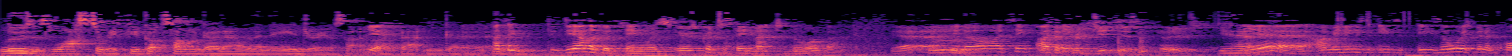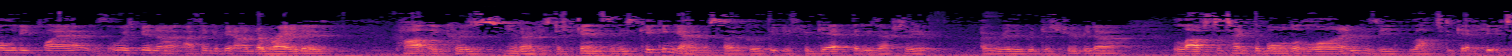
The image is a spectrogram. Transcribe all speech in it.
lose its luster if you've got someone go down with a knee injury or something Yeah. like that and go. I think the other good thing was it was good to see Matt Toomua back. Yeah. You know, I think I With a think prodigious boot. yeah. Yeah, I mean, he's, he's, he's always been a quality player. He's always been, a, I think, a bit underrated, partly because, you know, his defence and his kicking game are so good that you forget that he's actually a, a really good distributor. Loves to take the ball to the line because he loves to get hit.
